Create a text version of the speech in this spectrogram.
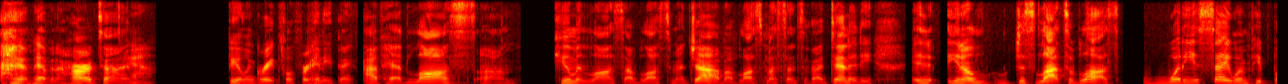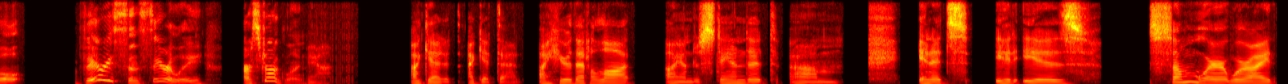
I am having a hard time yeah. feeling grateful for anything. I've had loss, um, human loss. I've lost my job. I've lost my sense of identity. And, you know, just lots of loss. What do you say when people very sincerely are struggling? Yeah. I get it. I get that. I hear that a lot. I understand it. Um, and it's it is somewhere where I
